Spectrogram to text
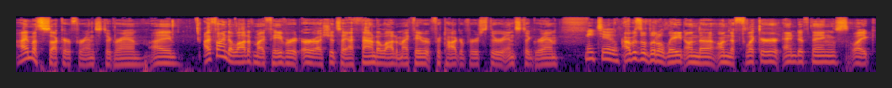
I'm a sucker for Instagram. I I find a lot of my favorite, or I should say, I found a lot of my favorite photographers through Instagram. Me too. I was a little late on the on the Flickr end of things. Like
